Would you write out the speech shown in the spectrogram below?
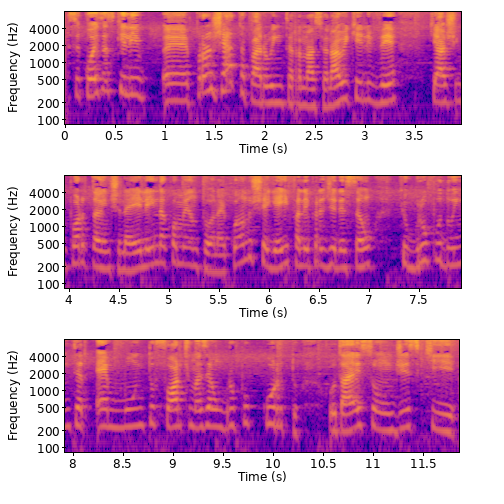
se coisas que ele é, projeta para o internacional e que ele vê que acha importante, né? Ele ainda comentou, né? Quando cheguei, falei para a direção que o grupo do Inter é muito forte, mas é um grupo curto. O Tyson diz que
